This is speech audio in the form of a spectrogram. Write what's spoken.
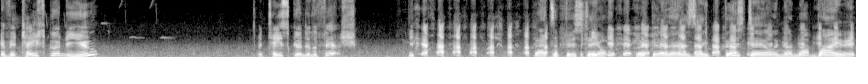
If it tastes good to you it tastes good to the fish Yeah. That's a fish fishtail right there. That is a fishtail, and I'm not buying it.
